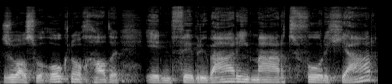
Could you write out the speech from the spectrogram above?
zoals we ook nog hadden in februari, maart vorig jaar,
